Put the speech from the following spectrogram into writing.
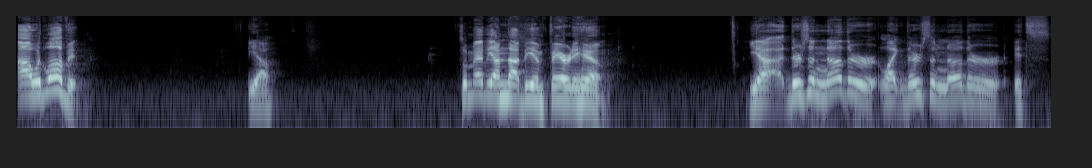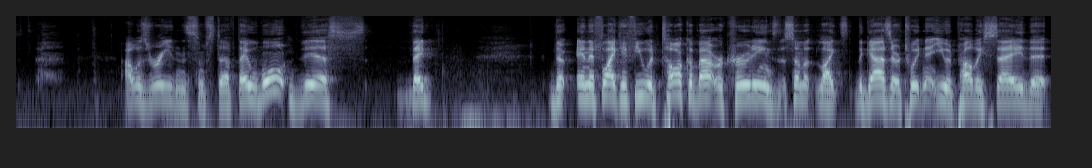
I would love it. yeah, So maybe I'm not being fair to him. yeah. There's another like there's another. It's. I was reading some stuff. They want this. They. The, and if like if you would talk about recruiting, some like the guys that were tweeting at you would probably say that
